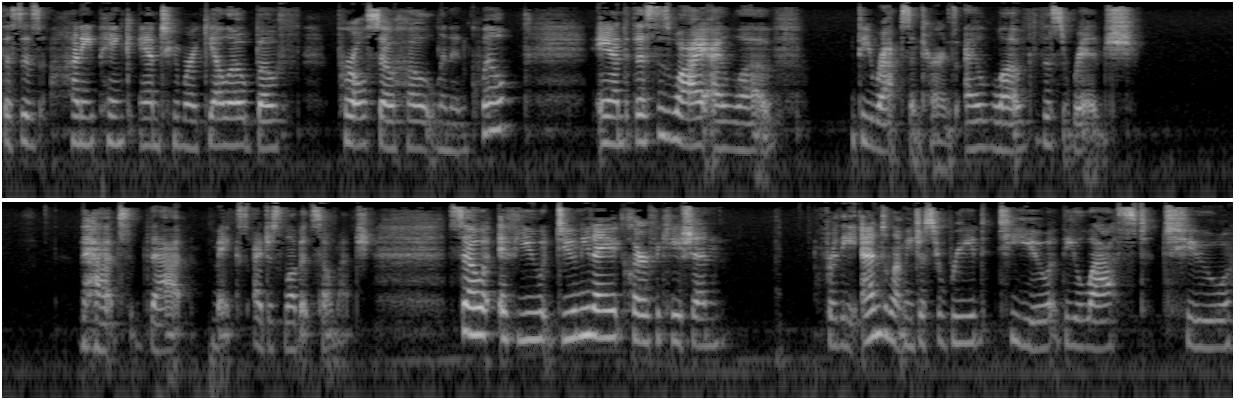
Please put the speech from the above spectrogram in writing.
this is honey pink and turmeric yellow, both Purl Soho linen quill. And this is why I love the wraps and turns. I love this ridge that that makes. I just love it so much. So if you do need a clarification for the end, let me just read to you the last two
